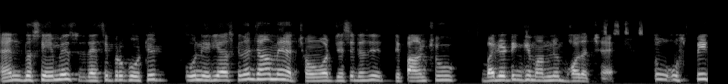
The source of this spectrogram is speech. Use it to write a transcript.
and the same is reciprocated उन एरियाज़ के ना जहाँ मैं अच्छा हूँ। और जैसे जैसे दीपांशु बजटिंग के मामले में बहुत अच्छा है। तो उस पे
